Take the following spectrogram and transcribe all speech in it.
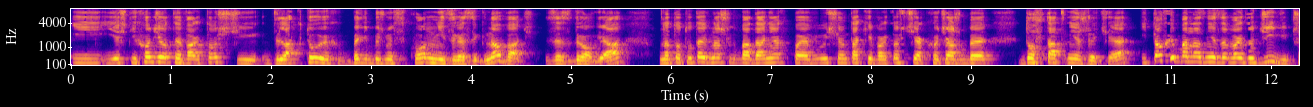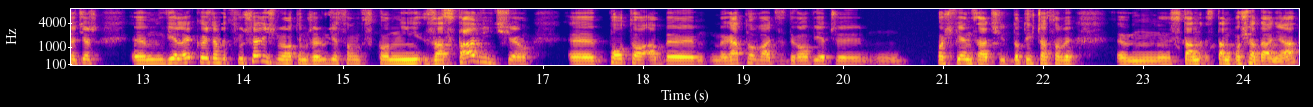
I jeśli chodzi o te wartości, dla których bylibyśmy skłonni zrezygnować ze zdrowia, no to tutaj w naszych badaniach pojawiły się takie wartości jak chociażby dostatnie życie. I to chyba nas nie za bardzo dziwi. Przecież wielekroć nawet słyszeliśmy o tym, że ludzie są skłonni zastawić się E, po to, aby ratować zdrowie czy mm, poświęcać dotychczasowy stan, stan posiadania.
